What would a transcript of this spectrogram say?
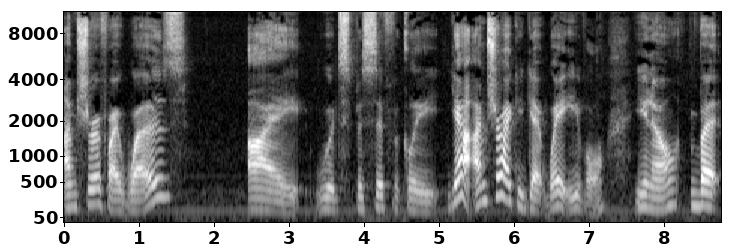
I'm sure if I was, I would specifically, yeah, I'm sure I could get way evil, you know, but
